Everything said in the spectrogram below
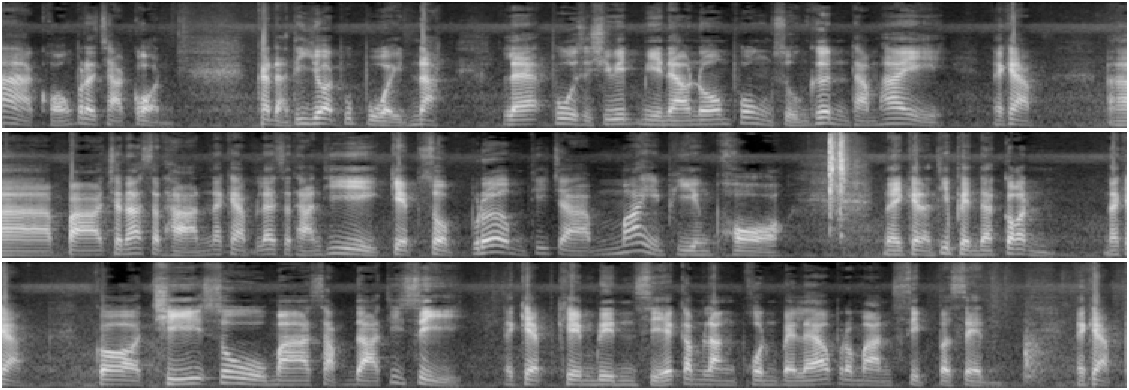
5 ของประชากร ขณะที่ยอดผู้ป่วยหนัก และผู้เสียชีวิตมีแนวโน้มพุ่งสูงขึ้นทำให้นะครับ ปาชนะสถานนะครับและสถานที่เก็บศพเริ่มที่จะไม่เพียงพอ ในขณะที่เพนทากอนนะครับก็ชี้สู้มาสัปดาห์ที่ 4 นะครับเคมบรินเสียกำลังพลไปแล้วประมาณ 10%นะครับพ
